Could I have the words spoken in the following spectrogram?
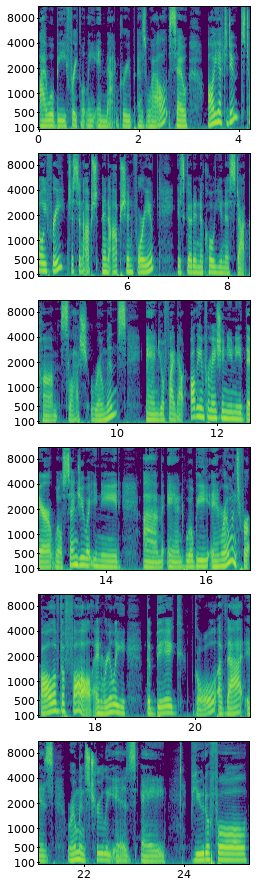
I will be frequently in that group as well. So all you have to do, it's totally free, just an option an option for you, is go to NicoleUnice.com slash Romans and you'll find out all the information you need there. We'll send you what you need. Um, and we'll be in Romans for all of the fall. And really, the big goal of that is Romans truly is a beautiful,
